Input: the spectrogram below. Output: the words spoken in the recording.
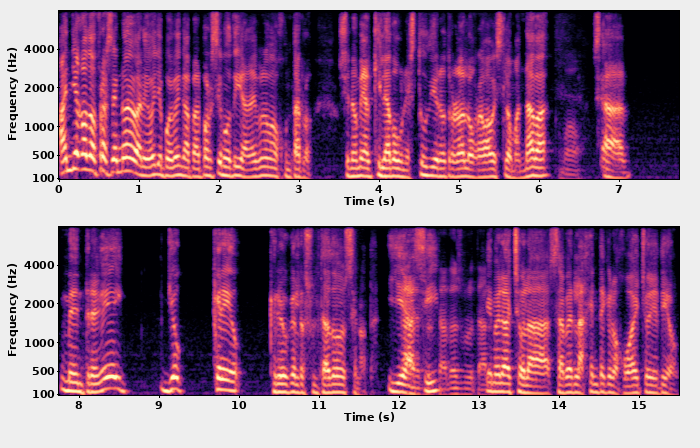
Han llegado frases nuevas. Digo, oye, pues venga, para el próximo día, debemos juntarlo. Si no, me alquilaba un estudio en otro lado, lo grababa y se lo mandaba. O sea, me entregué y yo creo, creo que el resultado se nota. Y así que me lo ha hecho la, saber la gente que lo ha hecho, oye, tío.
